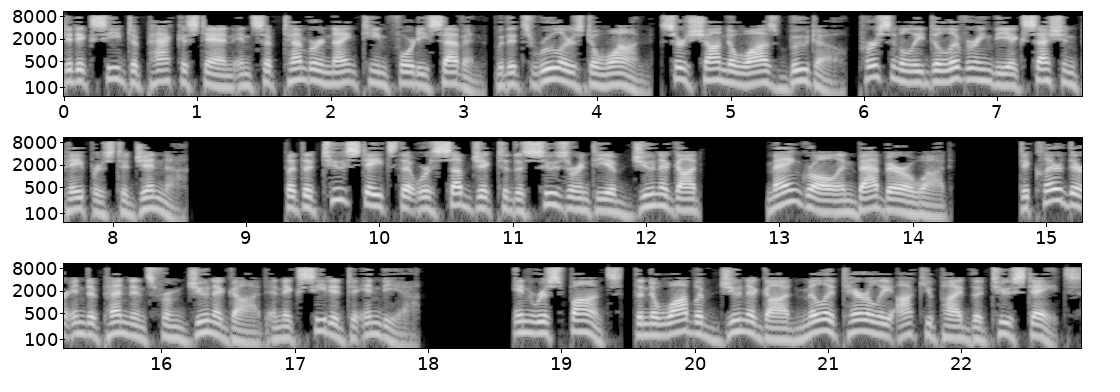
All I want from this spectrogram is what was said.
did accede to Pakistan in September 1947, with its rulers Dewan, Sir Shah Nawaz Bhutto, personally delivering the accession papers to Jinnah. But the two states that were subject to the suzerainty of Junagadh—Mangrol and Babariawad—declared their independence from Junagadh and acceded to India. In response, the Nawab of Junagadh militarily occupied the two states.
